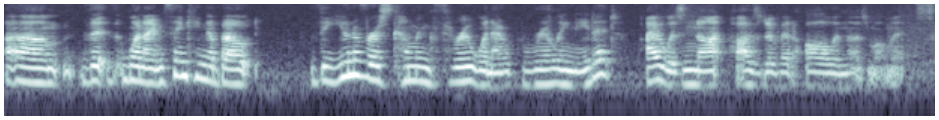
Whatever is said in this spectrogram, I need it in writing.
um, that when I'm thinking about the universe coming through when I really need it, I was not positive at all in those moments.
